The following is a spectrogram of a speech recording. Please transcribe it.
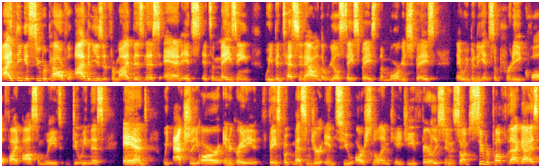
I think it's super powerful. I've been using it for my business and it's it's amazing. We've been testing out in the real estate space the mortgage space and we've been getting some pretty qualified awesome leads doing this. And we actually are integrating Facebook Messenger into Arsenal MKG fairly soon So I'm super pumped for that guys.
